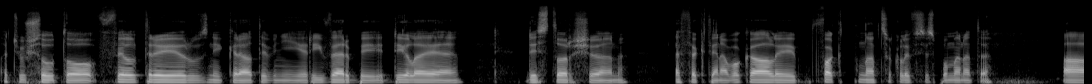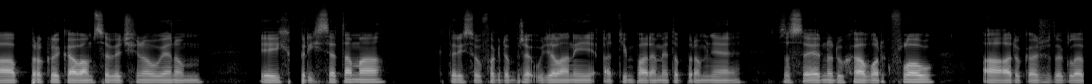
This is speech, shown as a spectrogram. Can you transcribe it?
ať už jsou to filtry, různý kreativní reverby, delaye, distortion, efekty na vokály, fakt na cokoliv si vzpomenete. A proklikávám se většinou jenom jejich presetama, které jsou fakt dobře udělaný a tím pádem je to pro mě zase jednoduchá workflow a dokážu takhle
